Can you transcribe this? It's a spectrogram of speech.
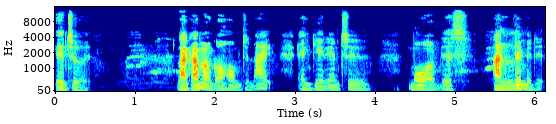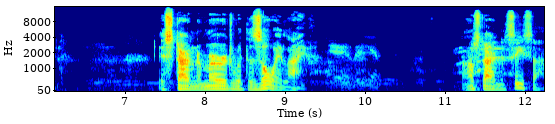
into it. Like I'm going to go home tonight and get into more of this unlimited is starting to merge with the Zoe life. I'm starting to see something.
